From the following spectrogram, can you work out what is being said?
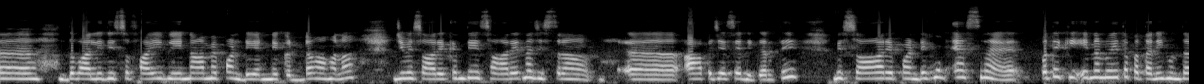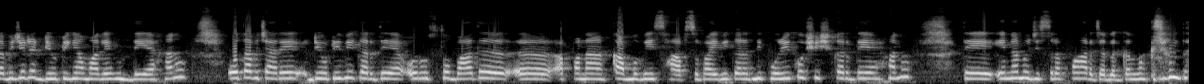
ਅਹ, ਦੀਵਾਲੀ ਦੀ ਸਫ਼ਾਈ ਵੀ ਨਾ ਮੈਂ ਭਾਂਡੇ ਇੰਨੇ ਕੱਢਾਂ ਹਨਾ। ਜਿਵੇਂ ਸਾਰੇ ਕਹਿੰਦੇ ਸਾਰੇ ਨਾ ਜਿਸ ਤਰ੍ਹਾਂ ਆਪ ਜੈਸੇ ਨਹੀਂ ਕਰਦੇ ਵੀ ਸਾਰੇ ਭਾਂਡੇ ਹੁਣ ਇਸ ਤਰ੍ਹਾਂ ਹੈ। ਪਤਾ ਕਿ ਇਹਨਾਂ ਨੂੰ ਇਹ ਤਾਂ ਪਤਾ ਨਹੀਂ ਹੁੰਦਾ ਵੀ ਜਿਹੜੇ ਡਿਊਟੀਆਂ ਵਾਲੇ ਹੁੰਦੇ ਆ ਹਨਾ ਉਹ ਤਾਂ ਵਿਚਾਰੇ ਡਿਊਟੀ ਵੀ ਕਰਦੇ ਆ ਔਰ ਉਸ ਤੋਂ ਬਾਅਦ ਆਪਣਾ ਕੰਮ ਵੀ ਸਾਫ਼ ਸਫ਼ਾਈ ਵੀ ਕਰਨ ਦੀ ਪੂਰੀ ਕੋਸ਼ਿਸ਼ ਕਰਦੇ ਆ ਹਨਾ। ਤੇ ਇਹਨਾਂ ਨੂੰ ਜਿਸ ਤਰ੍ਹਾਂ ਭਾਰ ਜਿਹਾ ਲੱਗਣ ਲੱਗ ਜਾਂਦਾ।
